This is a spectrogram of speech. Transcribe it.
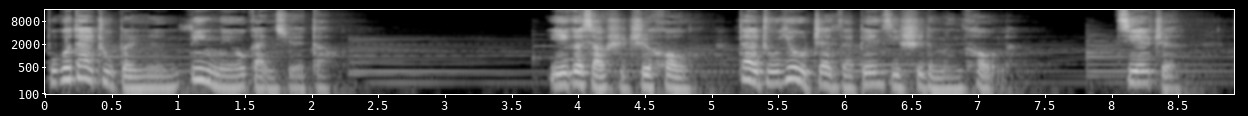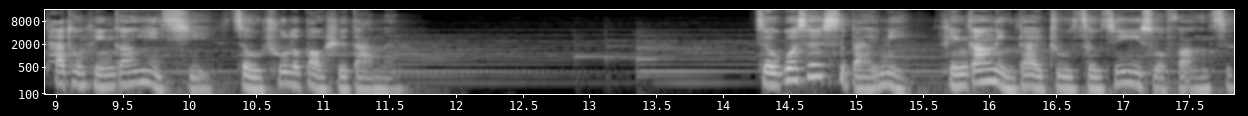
不过，代柱本人并没有感觉到。一个小时之后，代柱又站在编辑室的门口了。接着，他同平刚一起走出了报社大门。走过三四百米，平刚领代柱走进一所房子。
